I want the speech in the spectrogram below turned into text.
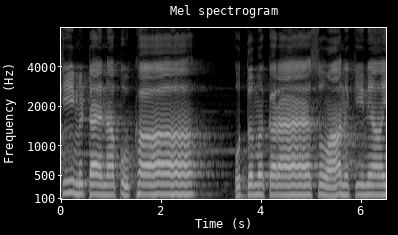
ਕੀ ਮਿਟੈ ਨਾ ਭੂਖਾ, ਉਦਮ ਕਰੈ ਸੁਆਨ ਕੀ ਨਿਆਈ।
